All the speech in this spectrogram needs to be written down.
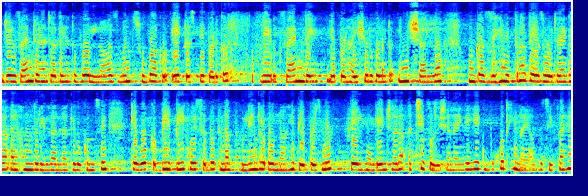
جو ایگزائم دینا چاہتے ہیں، تو وہ لازمن صبح کو ایک تصویر پڑھ کر اپنے ایگزائم دیں یا پڑھائی شروع کریں۔ تو انشاءاللہ ان کا ذہن اتنا تیز ہو جائے گا، الحمدللہ اللہ کے حکم سے، کہ وہ کبھی بھی کوئی سبق نہ بھولیں گے اور نہ ہی پیپرز میں فیل ہوں گے۔ انشاءاللہ اچھی پوزیشن آئیں گے۔ یہ ایک بہت ہی نیا وظیفہ ہے۔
